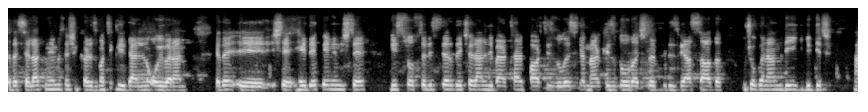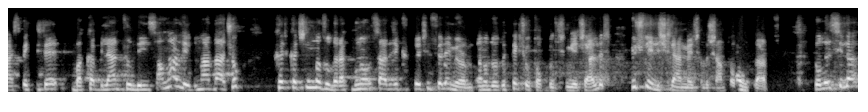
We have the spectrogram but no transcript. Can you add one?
ya da Selahattin Demirtaş'ın karizmatik liderliğine oy veren ya da e, işte HDP'nin işte biz sosyalistleri de içeren liberter partiyiz dolayısıyla merkezi doğru açılabiliriz veya sağda bu çok önemli değil gibi bir perspektife bakabilen türde insanlar değil. Bunlar daha çok kaçınılmaz olarak bunu sadece Kürtler için söylemiyorum. Anadolu'da pek çok topluluk için geçerlidir. Güçle ilişkilenmeye çalışan topluluklardır. Dolayısıyla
